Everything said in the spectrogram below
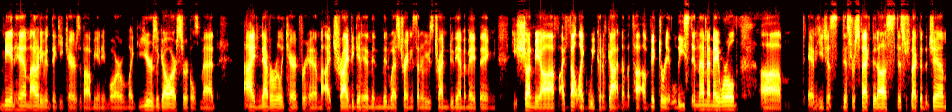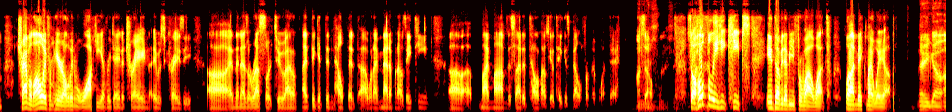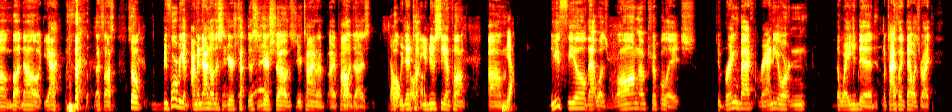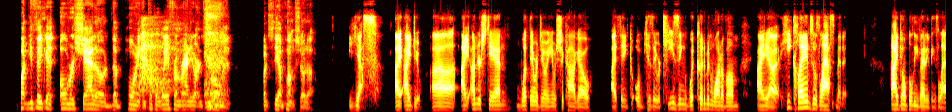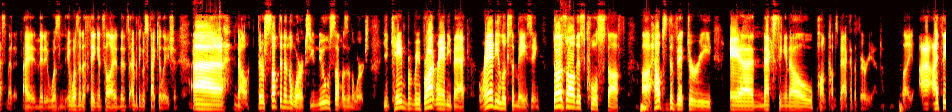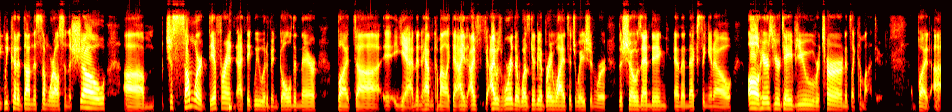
me and him, I don't even think he cares about me anymore. Like years ago, our circles met. I never really cared for him. I tried to get him in Midwest Training Center. He was trying to do the MMA thing. He shunned me off. I felt like we could have gotten him a victory at least in the MMA world. Um, and he just disrespected us, disrespected the gym. Traveled all the way from here, all the way to Milwaukee every day to train. It was crazy. Uh, and then as a wrestler too, I don't. I think it didn't help that uh, when I met him when I was 18, uh, my mom decided to tell him I was going to take his belt from him one day. Oh, so- nice, nice. So hopefully he keeps in WWE for a while while, while I make my way up. There you go. Um, but now, yeah, that's awesome. So before we get, I mean, I know this is your this is your show, this is your time. I, I apologize, No, but we did. Talk, talk. you do CM Punk. Um, Yeah. Do you feel that was wrong of Triple H to bring back Randy Orton the way he did, which I think that was right? But you think it overshadowed the point and took away from Randy Orton's moment when CM Punk showed up? Yes, I, I do. Uh, I understand what they were doing. It was Chicago. I think oh, because they were teasing what could have been one of them. I uh, he claims it was last minute. I don't believe anything's last minute. I that it wasn't it wasn't a thing until I that's, everything was speculation. Uh no, there was something in the works. You knew something was in the works. You came you brought Randy back. Randy looks amazing. Does all this cool stuff. Uh helps the victory and next thing you know Punk comes back at the very end. Like I, I think we could have done this somewhere else in the show. Um just somewhere different. I think we would have been golden there. But uh, i- yeah, and then have him come out like that. I I I was worried there was gonna be a Bray Wyatt situation where the show's ending, and then next thing you know, oh, here's your debut return. It's like, come on, dude. But uh,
